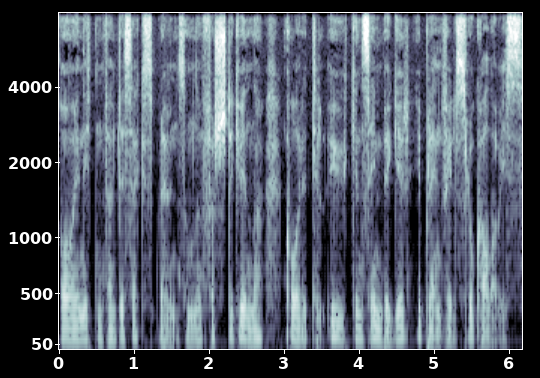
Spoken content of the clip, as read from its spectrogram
og i 1956 ble hun som den første kvinne kåret til ukens innbygger i Plainfields lokalavis.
